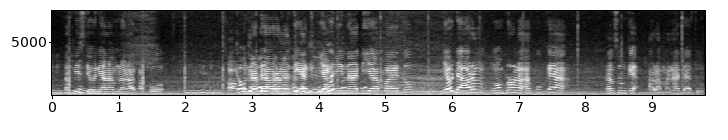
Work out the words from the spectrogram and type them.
tapi sejauh ini alhamdulillah lah aku kalaupun ada orang nantian yang hina dia apa itu ya udah orang ngobrol lah. Aku kayak langsung kayak alah mana ada tuh.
